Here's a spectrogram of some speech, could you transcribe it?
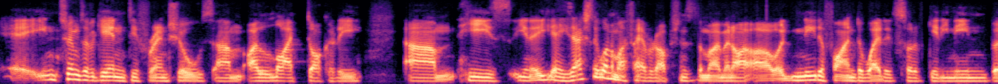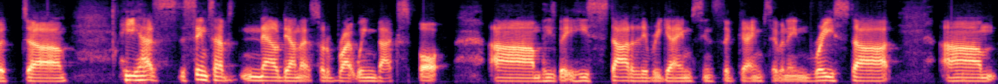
in terms of again differentials, um, I like Doherty. Um, he's you know he's actually one of my favorite options at the moment. I, I, would need to find a way to sort of get him in, but uh, he has seems to have nailed down that sort of right wing back spot. Um, he's been, he's started every game since the game 17 restart. Um,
